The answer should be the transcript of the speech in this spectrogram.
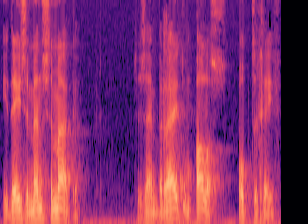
die deze mensen maken. Ze zijn bereid om alles op te geven.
